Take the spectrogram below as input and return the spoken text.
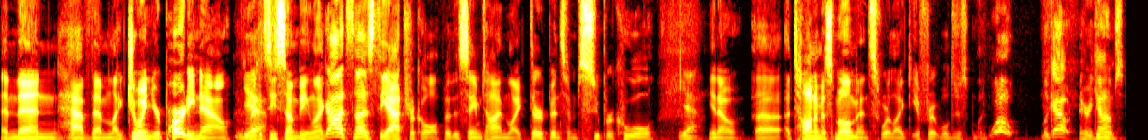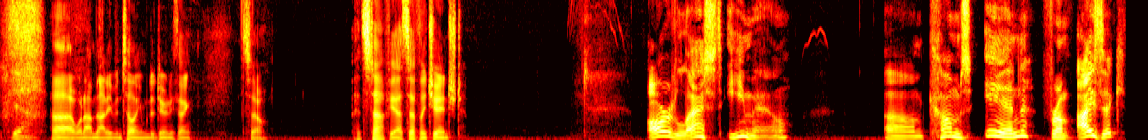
and then have them like join your party now. Yeah. I can see some being like, "Oh, it's not as theatrical," but at the same time, like there have been some super cool, Yeah. you know, uh, autonomous moments where like Ifrit will just be like, "Whoa, look out, here he comes!" Yeah. uh, when I'm not even telling him to do anything. So it's tough. Yeah, it's definitely changed. Our last email um, comes in from Isaac.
